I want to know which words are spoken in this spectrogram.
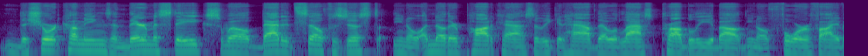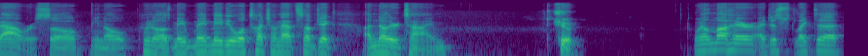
the shortcomings and their mistakes, well, that itself is just, you know, another podcast that we could have that would last probably about, you know, four or five hours. So, you know, who knows? Maybe, maybe we'll touch on that subject another time. Sure. Well, Maher, I just like to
